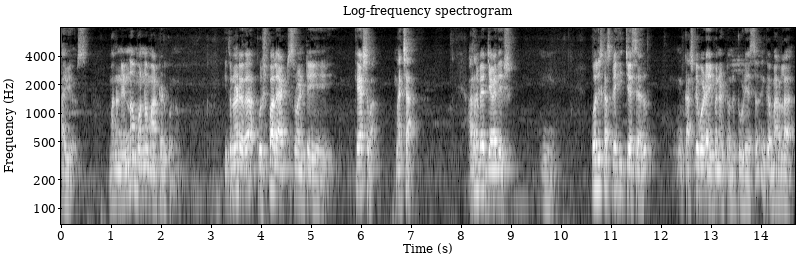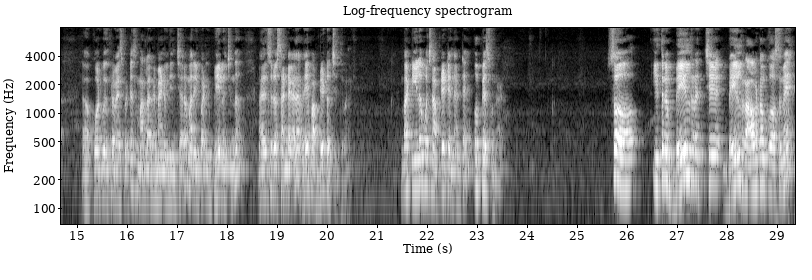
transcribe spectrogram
హై వ్యూర్స్ మనం నిన్న మొన్న మాట్లాడుకున్నాం. ఇతనున్నాడు కదా పుష్పాల యాక్టర్స్ వంటి కేశవ మచ్చ. అతని పేరు జగదీష్. పోలీస్ కస్టడీకి ఇచ్చేశారు. కస్టడీ కూడా అయిపోయినట్టుంది టూ డేస్. ఇంకా మరలా కోర్టు మీద ప్రవేశపెట్టేసి మరలా రిమాండ్ విధించారు. మరి ఇప్పటికి బెయిల్ వచ్చిందో. నాకు తెలిసి ఈరోజు సండే కదా రేపు అప్డేట్ వచ్చింది మనకి. బట్ ఈలోపు వచ్చిన అప్డేట్ ఏంటంటే ఒప్పేసుకున్నాడు. సో ఇతను బెయిల్ వచ్చే బెయిల్ రావటం కోసమే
